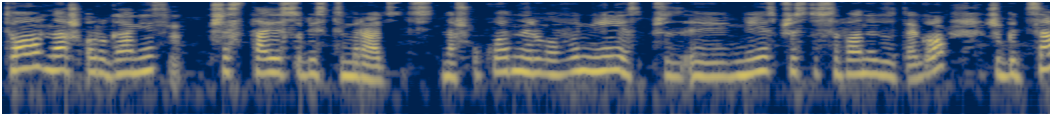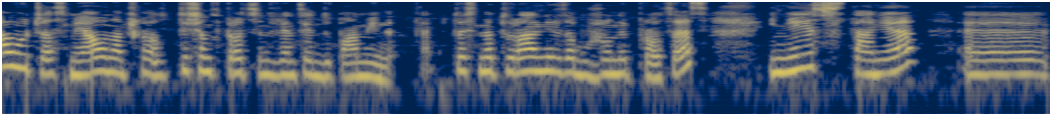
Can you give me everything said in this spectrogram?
to nasz organizm przestaje sobie z tym radzić. Nasz układ nerwowy nie jest, y, nie jest przystosowany do tego, żeby cały czas miał na przykład 1000% więcej dopaminy. Tak? To jest naturalnie zaburzony proces i nie jest w stanie e,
